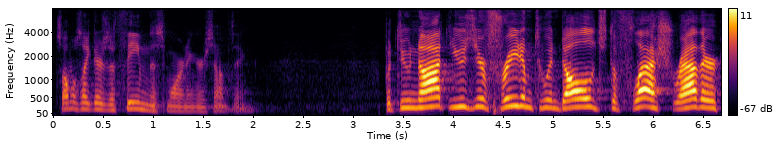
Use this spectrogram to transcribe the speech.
It's almost like there's a theme this morning or something. But do not use your freedom to indulge the flesh, rather,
